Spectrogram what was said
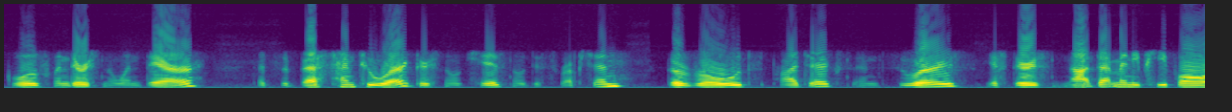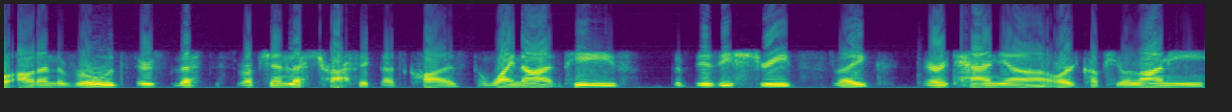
schools when there's no one there. That's the best time to work. There's no kids, no disruption. The roads projects and sewers, if there's not that many people out on the roads, there's less disruption, less traffic that's caused. So why not pave the busy streets like Beretania or Kapiolani,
